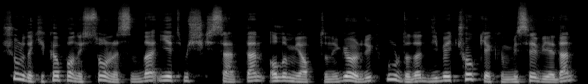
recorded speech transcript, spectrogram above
şuradaki kapanış sonrasında 72 centten alım yaptığını gördük. Burada da dibe çok yakın bir seviyeden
